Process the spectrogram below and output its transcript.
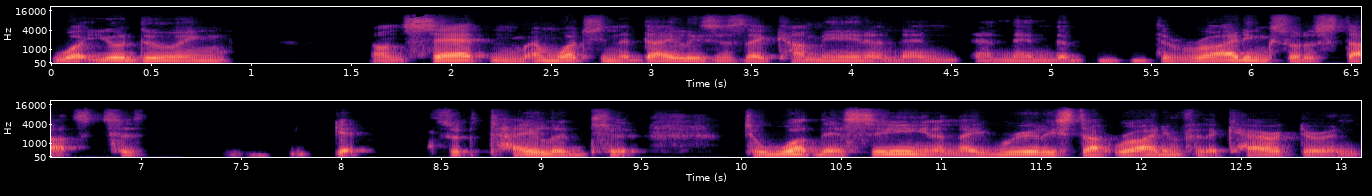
what you're doing on set and, and watching the dailies as they come in and then and then the the writing sort of starts to get sort of tailored to to what they're seeing and they really start writing for the character. And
